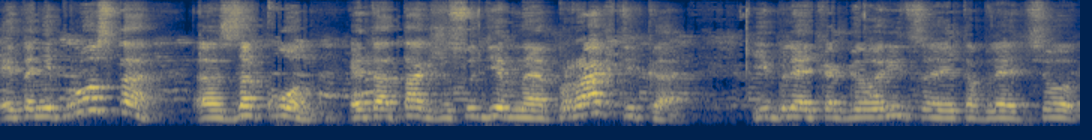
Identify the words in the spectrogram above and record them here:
Это не просто э, закон, это также судебная практика. И, блядь, как говорится, это, блядь, все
